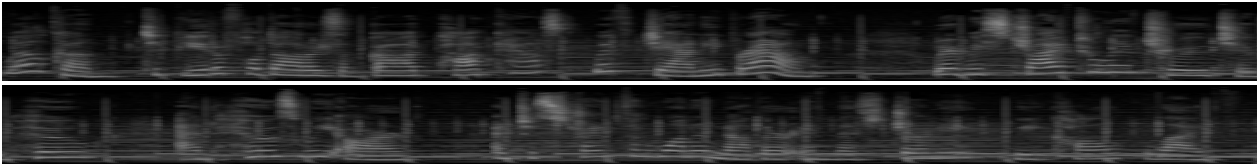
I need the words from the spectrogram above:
Welcome to Beautiful Daughters of God podcast with Janie Brown, where we strive to live true to who and whose we are and to strengthen one another in this journey we call life.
